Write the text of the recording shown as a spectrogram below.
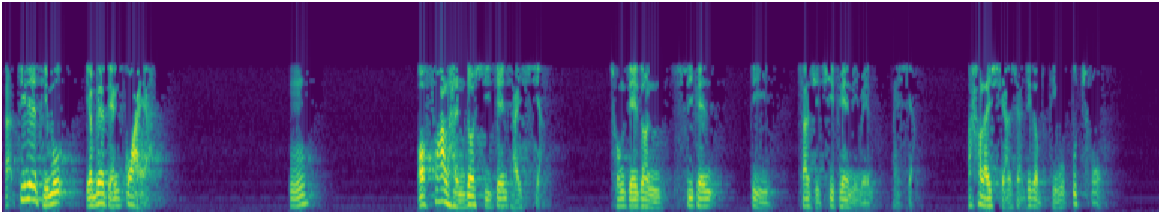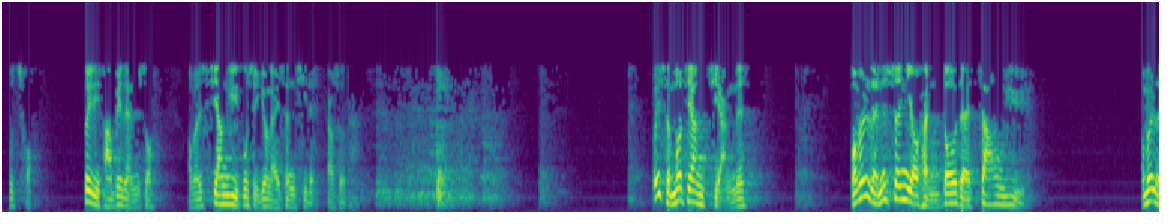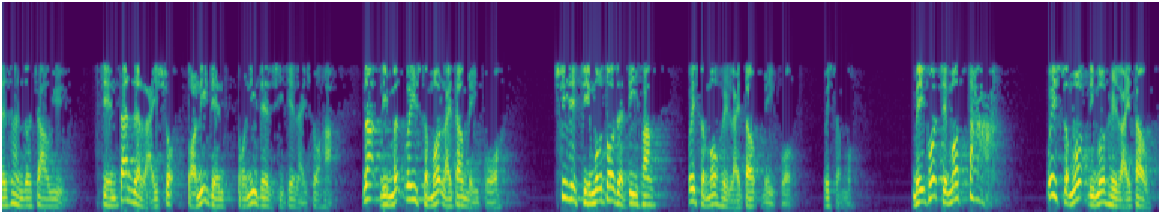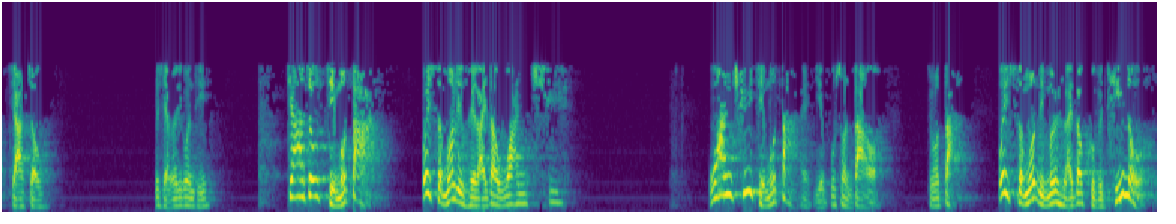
啊，今天的题目有没有点怪啊？嗯，我花了很多时间才想，从这段诗篇第三十七篇里面来想，啊，后来想想这个题目不错，不错。对你旁边的人说，我们相遇不是用来生气的，告诉他。为什么这样讲呢？我们人生有很多的遭遇，我们人生很多遭遇。简单的来说，短一点、短一点的时间来说哈，那你们为什么来到美国？世界这么多的地方，为什么会来到美国？为什么？美国这么大，为什么你们会来到加州？有想过这个问题？加州这么大，为什么你会来到湾区？湾区这么大，哎，也不算大哦，这么大？为什么你们来到 Cupertino？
